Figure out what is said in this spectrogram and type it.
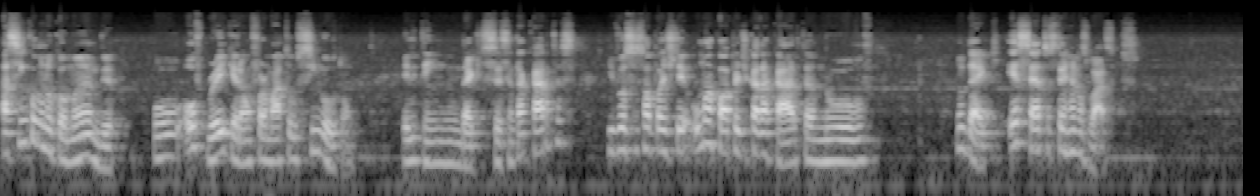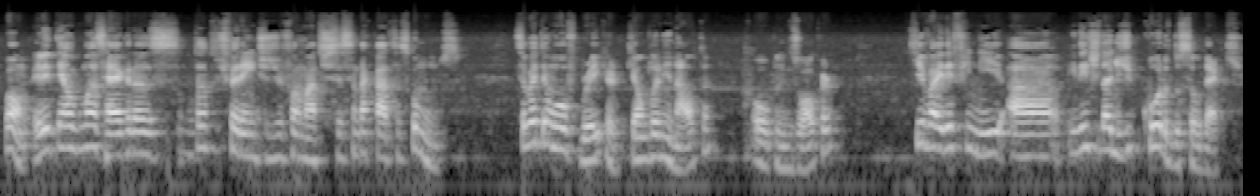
Assim como no Commander, o Oathbreaker é um formato singleton. Ele tem um deck de 60 cartas e você só pode ter uma cópia de cada carta no, no deck, exceto os terrenos básicos. Bom, ele tem algumas regras um tanto diferentes de formatos de 60 cartas comuns. Você vai ter um Wolfbreaker, que é um Planinauta, ou Planeswalker, que vai definir a identidade de cor do seu deck.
